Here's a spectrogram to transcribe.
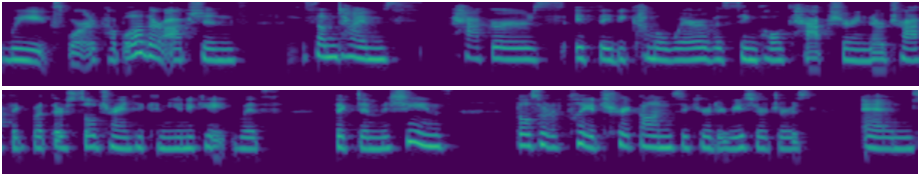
we explored a couple other options sometimes hackers, if they become aware of a sinkhole capturing their traffic, but they're still trying to communicate with victim machines, they'll sort of play a trick on security researchers and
